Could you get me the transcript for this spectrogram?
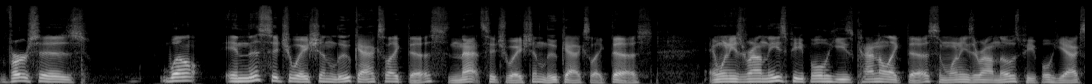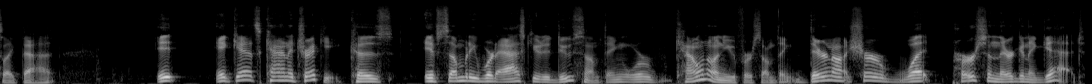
Versus well, in this situation, Luke acts like this. In that situation, Luke acts like this. And when he's around these people, he's kind of like this. And when he's around those people, he acts like that. It it gets kind of tricky because if somebody were to ask you to do something or count on you for something, they're not sure what person they're going to get.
